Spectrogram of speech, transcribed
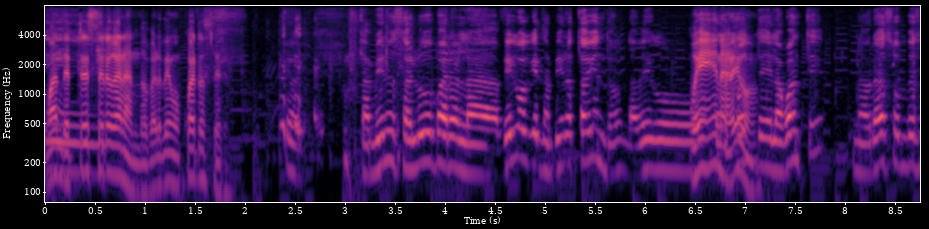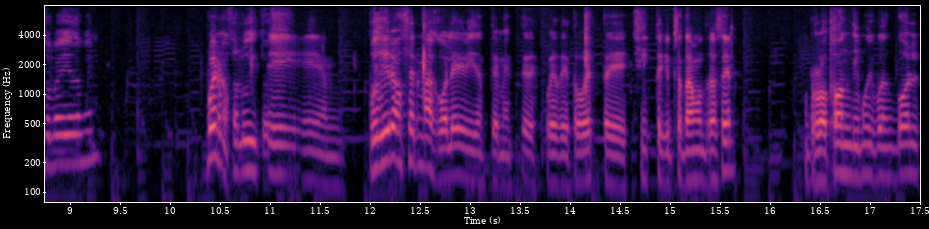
Wander 3-0 ganando, perdemos 4-0. También un saludo para la Vego que también lo está viendo. La Vego, Buena, Vego. del Aguante. Un abrazo, un beso para ella también. Bueno, saluditos. Eh, pudieron ser más goles, evidentemente, después de todo este chiste que tratamos de hacer. Rotondi, muy buen gol.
